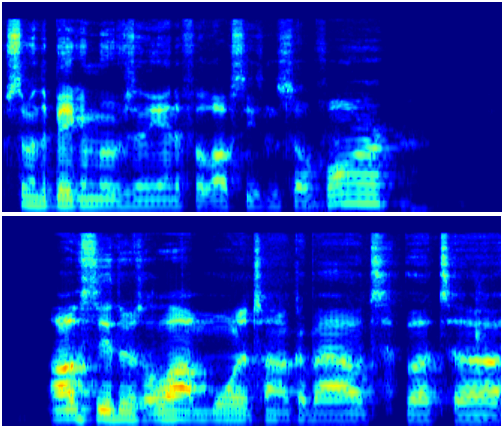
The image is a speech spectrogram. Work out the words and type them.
some of the bigger moves in the NFL offseason so far. Obviously, there's a lot more to talk about, but uh,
